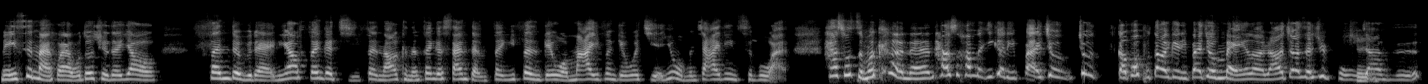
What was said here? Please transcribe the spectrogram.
每一次买回来，我都觉得要分，对不对？你要分个几份，然后可能分个三等份，一份给我妈，一份给我姐，因为我们家一定吃不完。他说怎么可能？他说他们一个礼拜就就搞不好不到一个礼拜就没了，然后就要再去补这样子。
